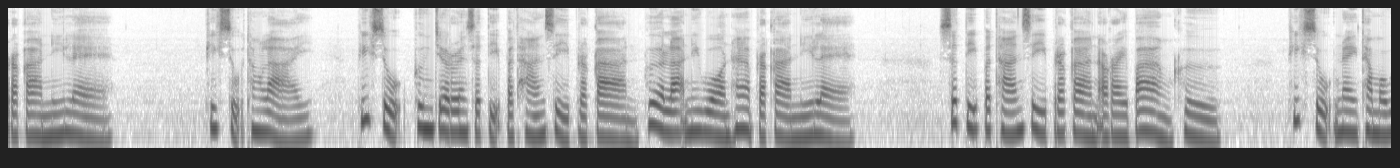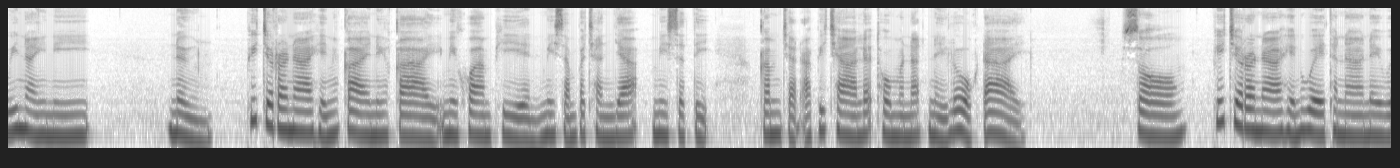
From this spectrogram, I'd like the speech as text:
ประการนี้แล ภิกษุทั้งหลาย ภิกษุพึงเจริญสติปัฏฐานสี่ประการเพื่อละนิวรณ์ห้าประการนี้แล สติปทานสี่ประการอะไรบ้าง คือ ภิกษุในธรรมวินัยนี้หนึ่งพิจารณาเห็นกายในกายมีความเพียร มีสัมปชัญญะ มีสติกำจัดอภิชาและโทมนัสในโลกได้ 2. พิจารณาเห็นเวทนาในเว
